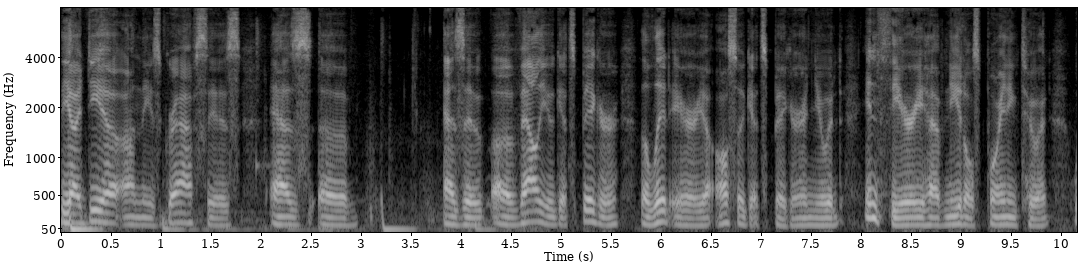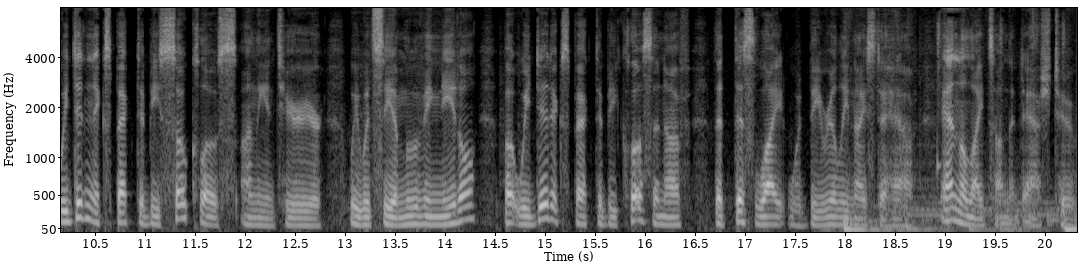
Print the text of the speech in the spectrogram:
The idea on these graphs is as a, as a, a, value gets bigger, the lit area also gets bigger, and you would, in theory, have needles pointing to it. We didn't expect to be so close on the interior we would see a moving needle, but we did expect to be close enough that this light would be really nice to have, and the lights on the dash too.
